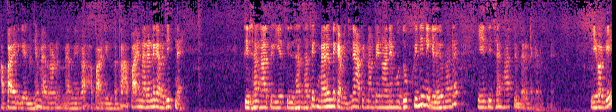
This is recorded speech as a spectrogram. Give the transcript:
අපායට කියන්නේ මරණ මරණ එක අපානික කතා අපාය මැරෙන්න කැමතිත් නැහැ. තිරසං ආත ගිය තිරසං සතෙක් මැරෙන්න කැමති නැහැ. අපිට නම් පේනවානේ දුක් විඳින්නේ කියලා. ඒ වුණාට ඒ තිරසං ආත්මෙන් මැරෙන්න කැමති ඒ වගේ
